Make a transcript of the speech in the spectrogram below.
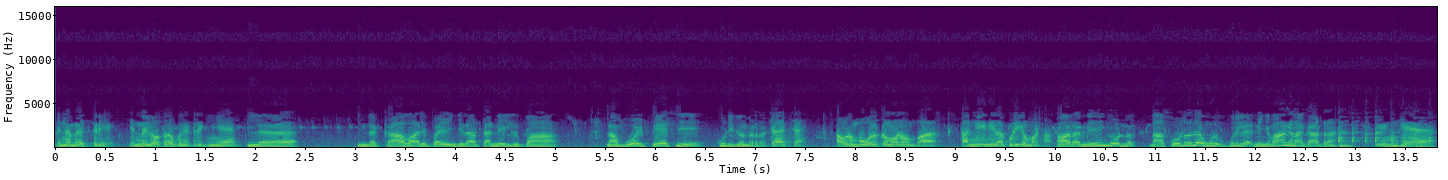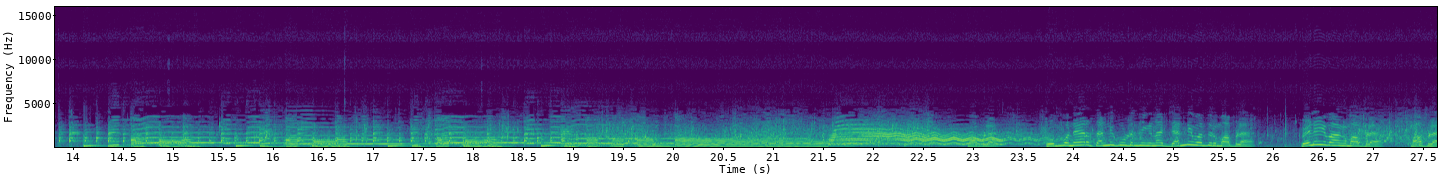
என்ன மேஸ்திரி என்ன யோசனை பண்ணிட்டு இருக்கீங்க? இல்ல இந்த காவாலி பையன் இங்கதான் தண்ணியில் இருப்பான். நான் போய் பேசி கூட்டிட்டு வந்துடுறேன். அவர் ரொம்ப ஒழுக்கமானவன்பா தண்ணி நீலாம் குடிக்க மாட்டான். ஆட நீங்க ஒண்ணு. நான் சொல்றதே உங்களுக்கு புரியல. நீங்க வாங்க நான் காட்டுறேன். எங்க? மாப்பிள ரொம்ப நேரம் தண்ணி கூட இருந்தீங்கன்னா ஜன்னி வந்துரும் மாப்பிள. வெளியே வாங்க மாப்பிள. மாப்பிள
